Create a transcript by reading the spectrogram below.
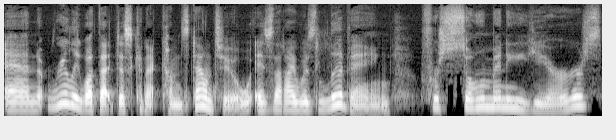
And really, what that disconnect comes down to is that I was living for so many years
